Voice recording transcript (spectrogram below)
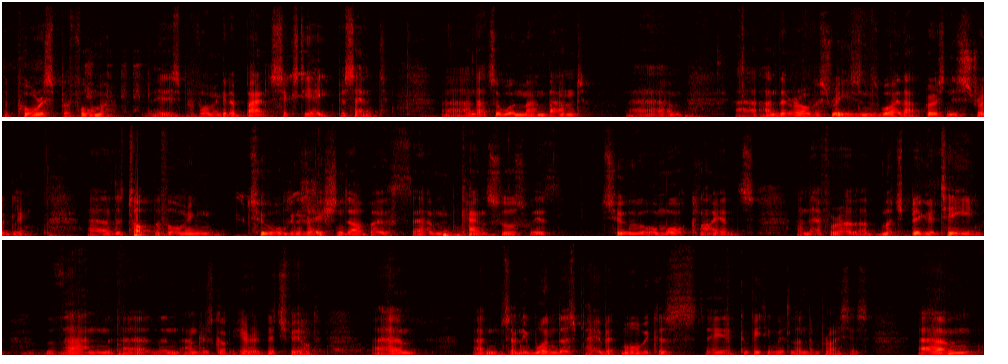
the poorest performer is performing at about 68%, uh, and that's a one-man band. Um, uh, and there are obvious reasons why that person is struggling. Uh, the top performing two organisations are both um, councils with two or more clients and therefore a, a much bigger team than uh, than Andrew's got here at Lichfield. Um, and certainly one does pay a bit more because they are competing with London prices. Um,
